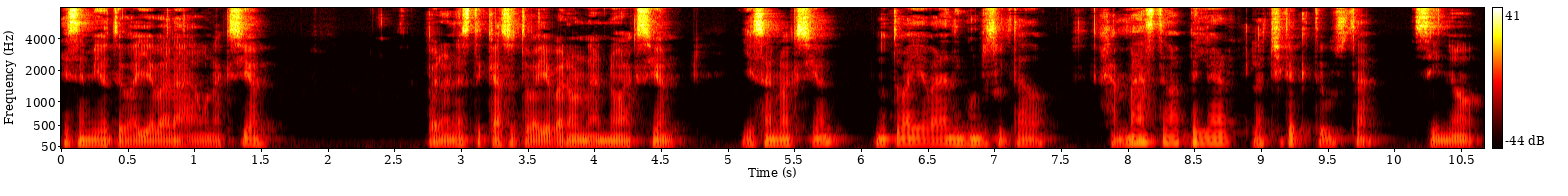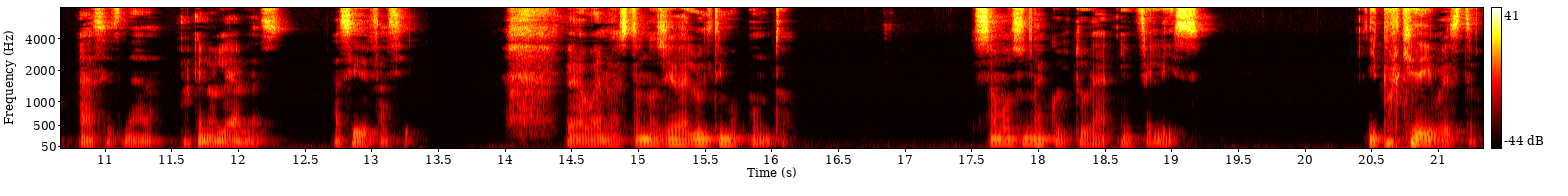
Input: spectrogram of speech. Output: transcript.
Ese miedo te va a llevar a una acción. Pero en este caso te va a llevar a una no acción. Y esa no acción no te va a llevar a ningún resultado. Jamás te va a pelear la chica que te gusta si no haces nada, porque no le hablas. Así de fácil. Pero bueno, esto nos lleva al último punto. Somos una cultura infeliz. ¿Y por qué digo esto?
